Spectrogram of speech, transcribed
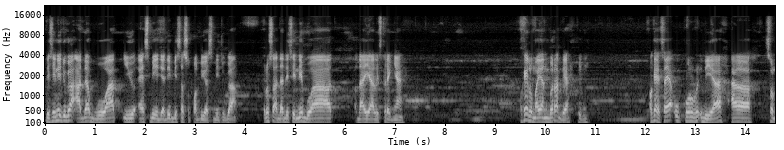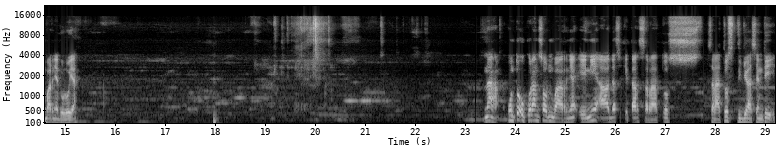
Di sini juga ada buat USB, jadi bisa support USB juga. Terus ada di sini buat daya listriknya. Oke, lumayan berat ya ini. Oke, saya ukur dia uh, soundbarnya dulu ya. Nah, untuk ukuran soundbarnya ini ada sekitar 100 103 cm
